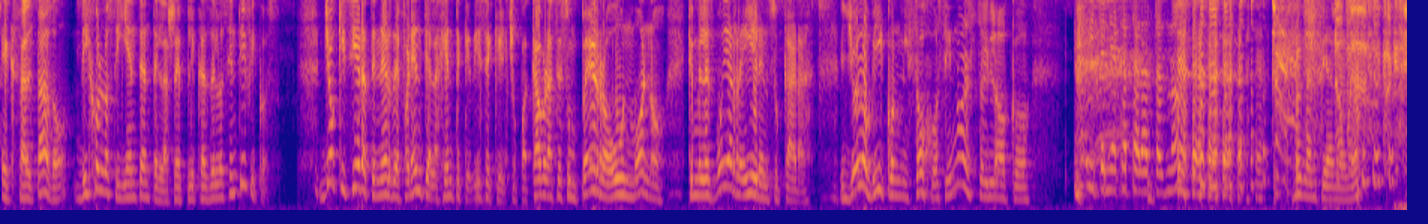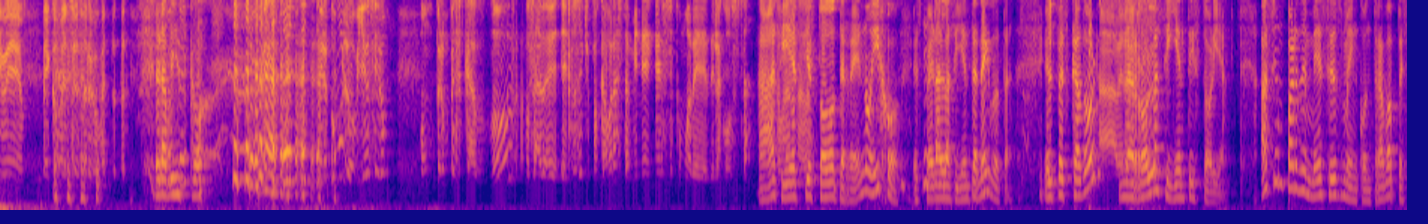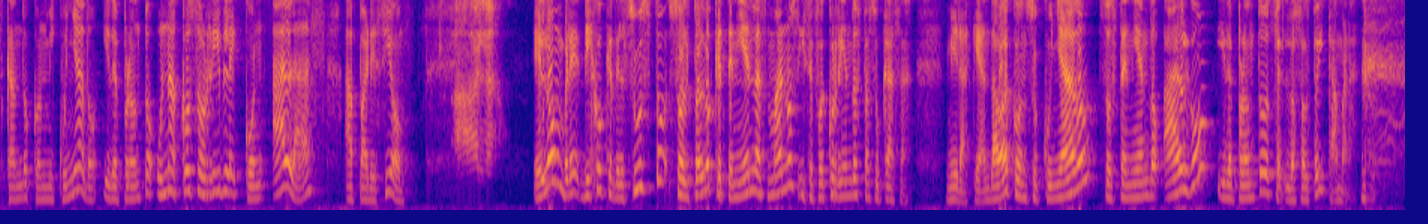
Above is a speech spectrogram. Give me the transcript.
exaltado, dijo lo siguiente ante las réplicas de los científicos. Yo quisiera tener de frente a la gente que dice que el chupacabras es un perro o un mono, que me les voy a reír en su cara. Yo lo vi con mis ojos y no estoy loco. Y tenía cataratas, ¿no? un anciano, ¿no? Pues, creo que sí me, me convenció ese argumento. Era visco. Pero ¿cómo lo vio? Si era un pero un pescador, o sea, entonces chupacabras también es como de, la costa. Ah, sí, es que es todo terreno, hijo. Espera la siguiente anécdota. El pescador narró la siguiente historia. Hace un par de meses me encontraba pescando con mi cuñado y de pronto una cosa horrible con alas apareció. ¡Hala! El hombre dijo que del susto soltó lo que tenía en las manos y se fue corriendo hasta su casa. Mira, que andaba con su cuñado sosteniendo algo y de pronto se lo soltó y cámara.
